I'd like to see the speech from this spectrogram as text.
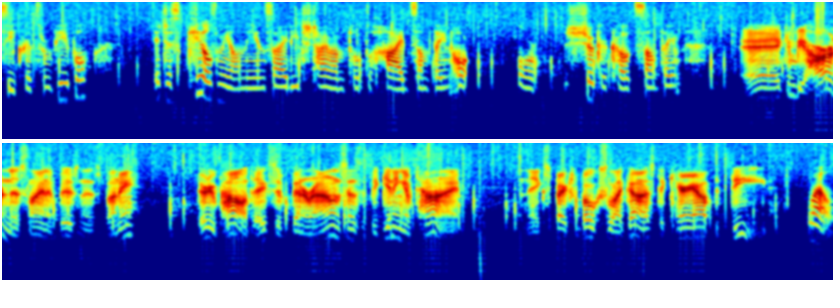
secrets from people. It just kills me on the inside each time I'm told to hide something or or sugarcoat something. Eh, It can be hard in this line of business, Bunny. Dirty politics have been around since the beginning of time, and they expect folks like us to carry out the deed. Well,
